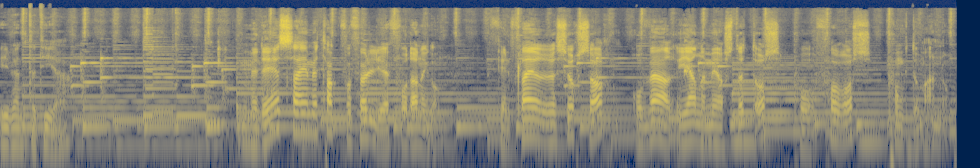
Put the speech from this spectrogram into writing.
i ventetida. Med det sier vi takk for følget for denne gang. Finn flere ressurser, og vær gjerne med å støtte oss på foross.no.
